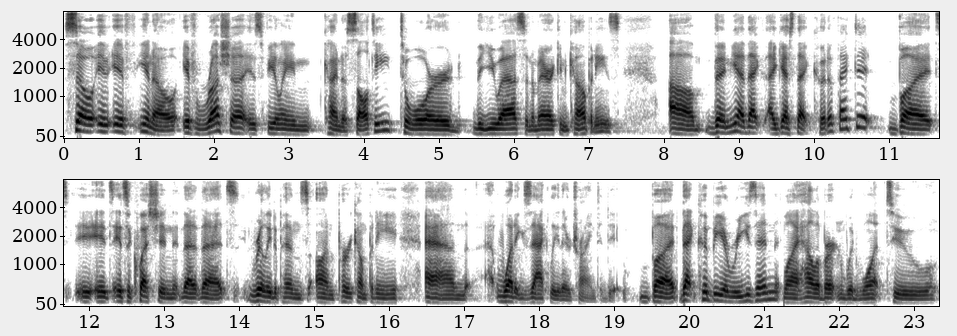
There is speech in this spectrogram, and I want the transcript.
So if, if you know if Russia is feeling kind of salty toward the U.S. and American companies, um, then yeah, that I guess that could affect it but it's it's a question that that really depends on per company and what exactly they're trying to do. But that could be a reason why Halliburton would want to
